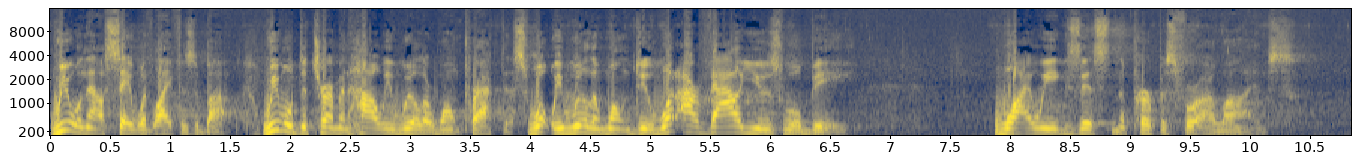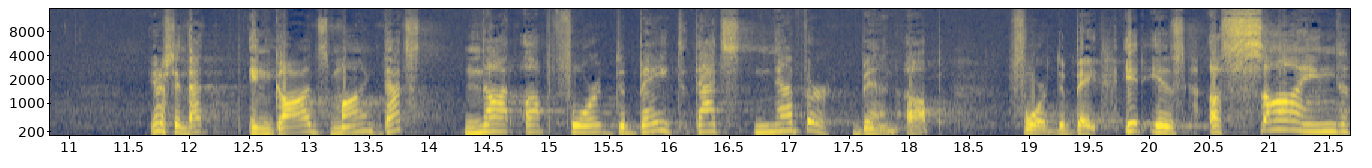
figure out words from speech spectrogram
We will now say what life is about. We will determine how we will or won't practice, what we will and won't do, what our values will be, why we exist, and the purpose for our lives. You understand that in God's mind, that's not up for debate. That's never been up for debate. It is assigned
